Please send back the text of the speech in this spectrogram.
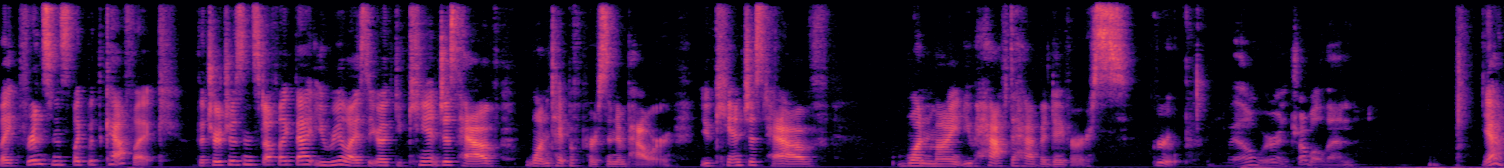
like for instance, like with the Catholic, the churches and stuff like that, you realize that you're like you can't just have one type of person in power. You can't just have one mind. You have to have a diverse group. Well, we're in trouble then. Yeah,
